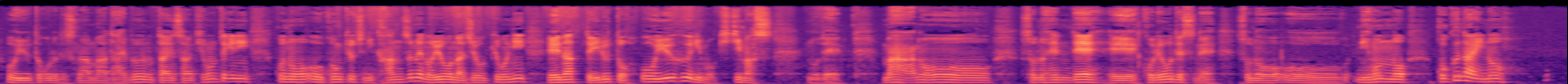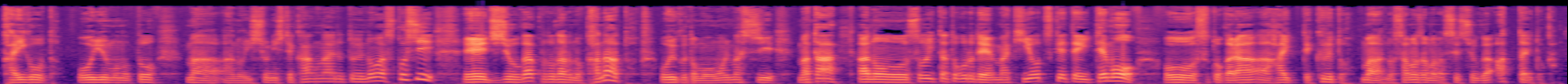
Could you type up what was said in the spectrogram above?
というところですが、まあ、大部分の隊員さんは基本的にこの根拠地に缶詰のような状況になっているというふうにも聞きます。ので、まああのその辺で、えー、これをですねその日本の国内の会合とこういうものと、まあ、あの一緒にして考えるというのは少し、えー、事情が異なるのかなということも思いますしまたあのそういったところで、まあ、気をつけていても外から入ってくるとさまざ、まな接触があったりとか、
